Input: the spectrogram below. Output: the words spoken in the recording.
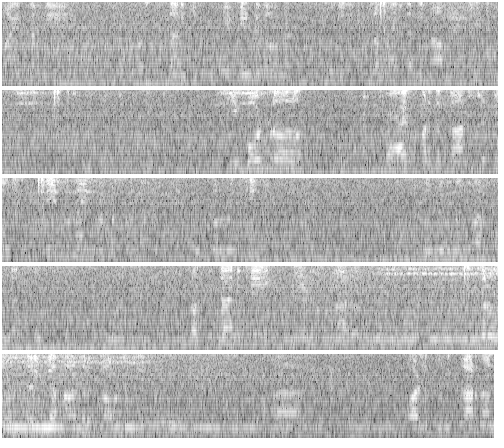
మా ఇద్దరిని ప్రస్తుతానికి వేకెంట్గా ఉన్నటువంటి పొజిషన్స్లో మా ఇద్దరిని నామినేట్ చేయడం ఈ బోర్డులో as per the constitution three to nine members ఉంటారు. ముగ్గురు నుంచి తొమ్మిది మంది వరకు ఉండొచ్చు. ప్రస్తుతానికి ఏడుగురు ఉన్నారు. ఇద్దరు సరిగ్గా హాజరు కావడం లేదు. వాళ్ళు కొన్ని కారణాల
